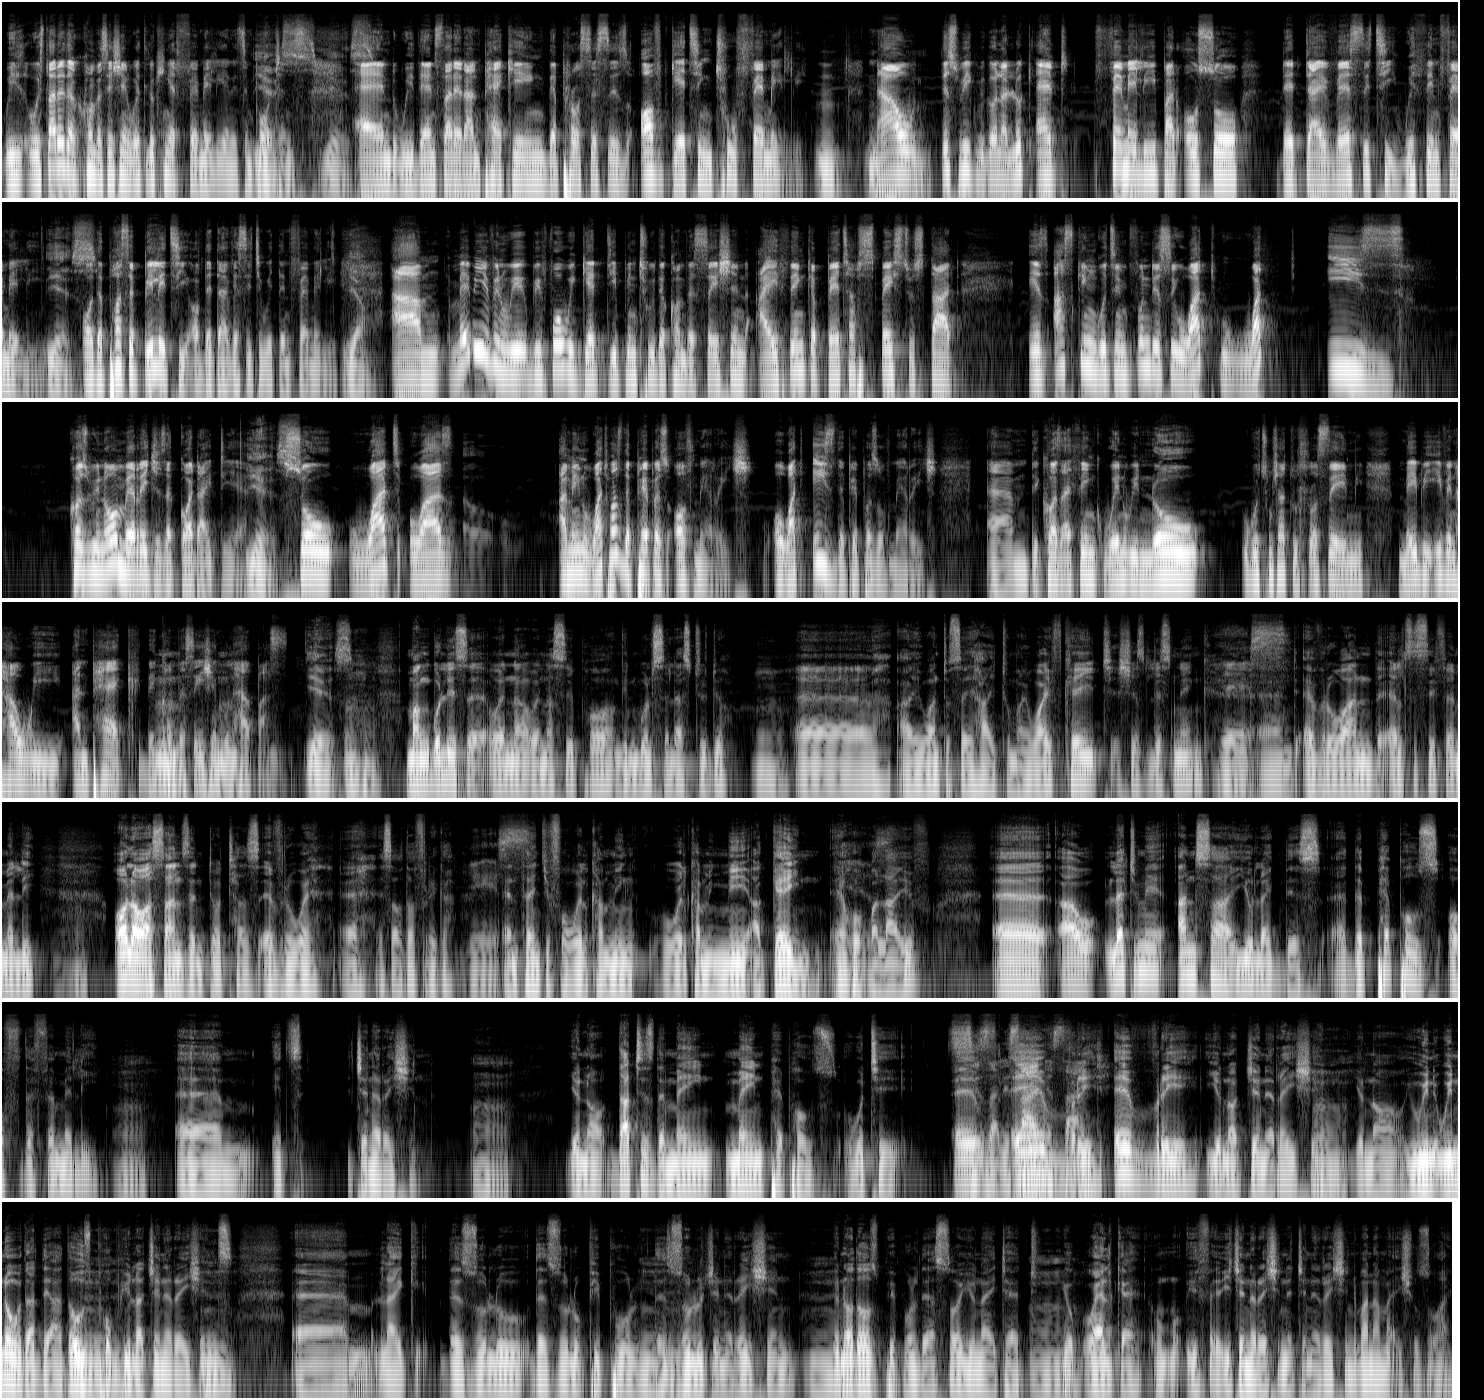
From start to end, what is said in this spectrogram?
we we started a conversation with looking at family and its importance. yes. And we then started unpacking the processes of getting to family. Mm, now, this week we're gonna look at family, but also the diversity within family. Yes. Or the possibility of the diversity within family. Yeah. Um, maybe even we before we get deep into the conversation, I think a better space to start is asking Guti Mfundisi what what is because we know marriage is a God idea. Yes. So what was uh, I mean, what was the purpose of marriage? Or what is the purpose of marriage? Um, because I think when we know ukuthi umshado uhloseni, maybe even how we unpack the conversation will help us. yes. Mangibulise wena wena sipho nginibulisela studio. Uh, I want to say hi to my wife Kate. She's listening. Yes. and everyone the LCC family. All our sons and daughters everywhere uh, in South Africa. Yes. and thank you for welcoming welcoming me again uh, Hope Alive uh, let me answer you like this. Uh, the purpose of the family um, it's generation. You know that is the main main purpose. Ukuthi every every you know generation you know we, we know that there are those popular generations um like the zulu the zulu people the mm. zulu generation. You mm. know those people they are so united. Mm. You Welke, um, if uh, each generation each generation banama issues why.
